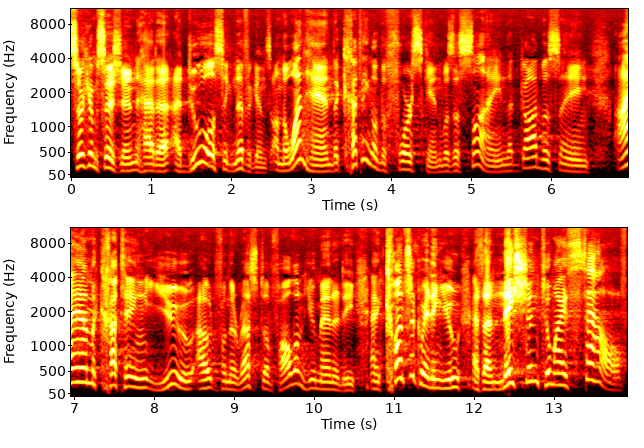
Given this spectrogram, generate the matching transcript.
Circumcision had a, a, dual significance. On the one hand, the cutting of the foreskin was a sign that God was saying, I am cutting you out from the rest of fallen humanity and consecrating you as a nation to myself.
